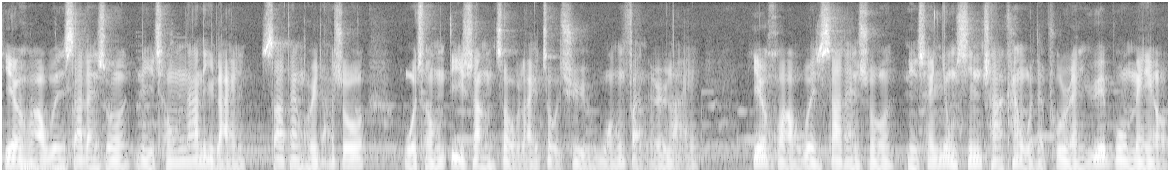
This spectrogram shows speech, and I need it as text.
耶和华问撒旦说：“你从哪里来？”撒旦回答说：“我从地上走来走去，往返而来。”耶和华问撒旦说：“你曾用心查看我的仆人约伯没有？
